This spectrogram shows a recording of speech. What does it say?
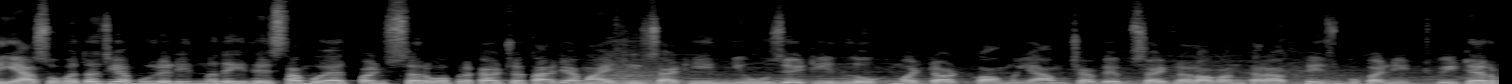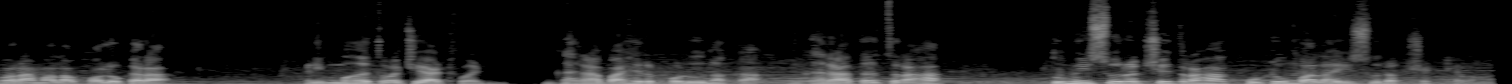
आणि यासोबतच या बुलेटिनमध्ये इथेच थांबूयात पण सर्व प्रकारच्या ताज्या माहितीसाठी news eighteen Lokmat dot com या आमच्या वेबसाईटला लॉग ऑन करा फेसबुक आणि ट्विटरवर आम्हाला फॉलो करा. आणि महत्त्वाची आठवण घराबाहेर पडू नका घरातच राहा तुम्ही सुरक्षित राहा कुटुंबालाही सुरक्षित ठेवा.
